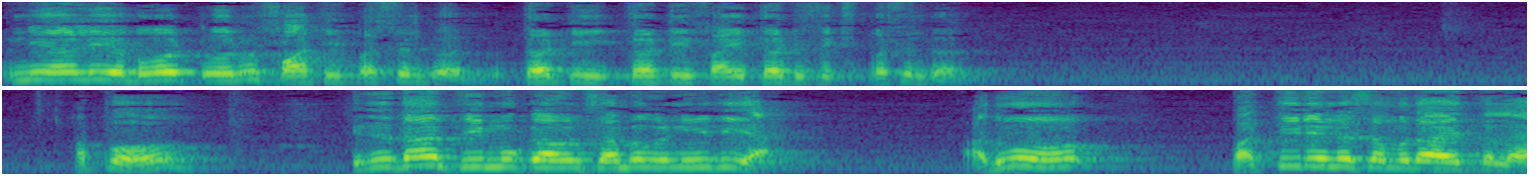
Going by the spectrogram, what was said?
nearly about ஒரு ஃபார்ட்டி பர்சன்ட் வருது. Thirty thirty five thirty six percent வருது. அப்போ இதுதான் திமுகவின் சமூக நீதியா? அதுவும் பட்டியலின சமுதாயத்தில்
